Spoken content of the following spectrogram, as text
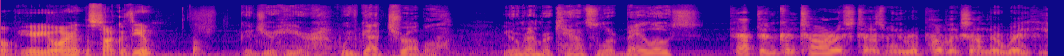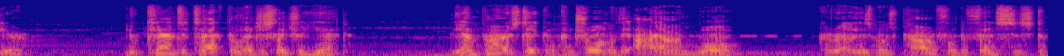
Oh, here you are. Let's talk with you. Good you're here. We've got trouble. You remember Counselor Balos? Captain Kantaris tells me the Republic's on their way here. You can't attack the legislature yet. The Empire's taken control of the Ion Wall, Corellia's most powerful defense system.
